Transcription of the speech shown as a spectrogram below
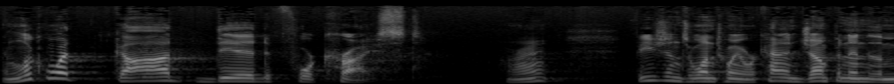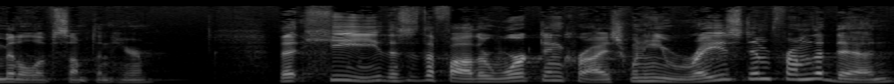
And look what God did for Christ. All right? Ephesians 1:20. We're kind of jumping into the middle of something here. That he, this is the Father, worked in Christ when he raised him from the dead,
